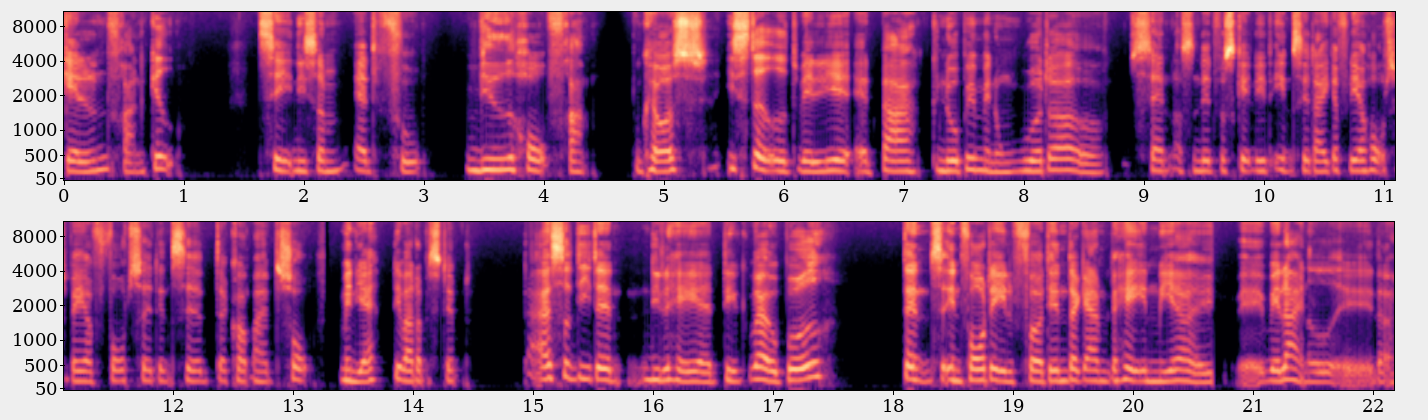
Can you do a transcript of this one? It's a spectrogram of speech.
gallen fra en ged til ligesom at få hvide hår frem. Du kan også i stedet vælge at bare knuppe med nogle urter og sand og sådan lidt forskelligt, indtil der ikke er flere hår tilbage, og fortsætte indtil der kommer et sår. Men ja, det var der bestemt. Der er så lige den lille hage, at det var jo både den en fordel for den, der gerne vil have en mere øh, velegnet øh, eller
